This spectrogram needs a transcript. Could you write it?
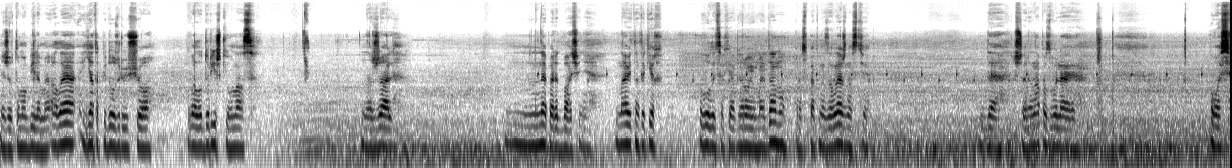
між автомобілями. Але я так підозрюю, що велодоріжки у нас, на жаль, не передбачені. Навіть на таких вулицях, як Героїв Майдану, проспект Незалежності, де ширина дозволяє. Ось.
